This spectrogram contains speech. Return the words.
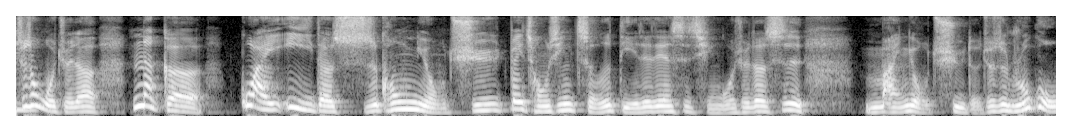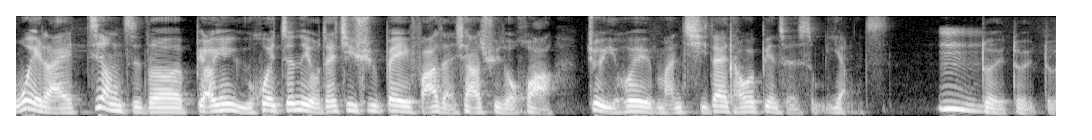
就是我觉得那个怪异的时空扭曲被重新折叠这件事情，我觉得是蛮有趣的。就是如果未来这样子的表演语会真的有再继续被发展下去的话，就也会蛮期待它会变成什么样子。嗯，对对对。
